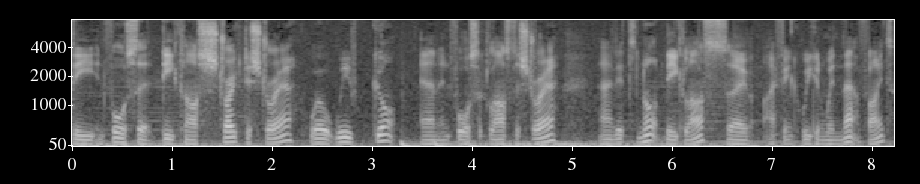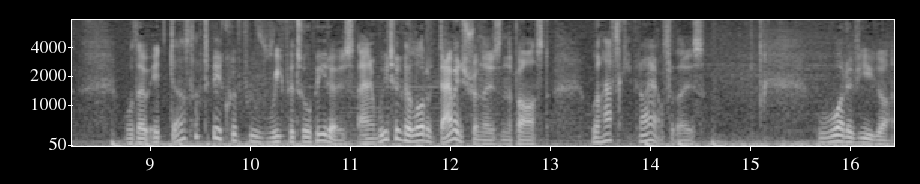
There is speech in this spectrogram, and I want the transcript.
The Enforcer D-class strike destroyer, well we've got an Enforcer class destroyer, and it's not D-class, so I think we can win that fight. Although it does look to be equipped with Reaper torpedoes, and we took a lot of damage from those in the past. We'll have to keep an eye out for those. What have you got?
